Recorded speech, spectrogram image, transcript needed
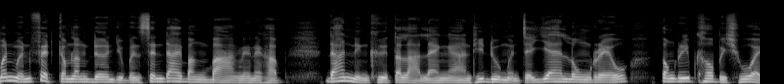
มันเหมือนเฟดกำลังเดินอยู่บนเส้นได้บางๆ เลยนะครับ ด้านหนึ่งคือตลาดแรงงานที่ดูเหมือนจะแย่ลงเร็ว ต้องรีบเข้าไปช่วย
